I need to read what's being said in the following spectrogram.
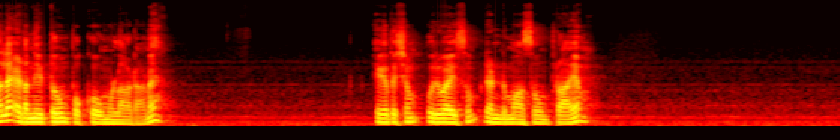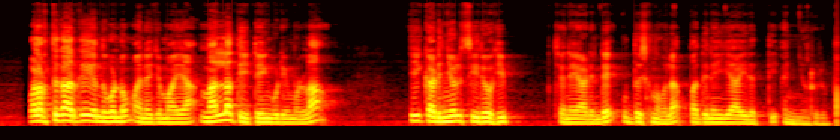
നല്ല ഇടനീട്ടവും പൊക്കവുമുള്ള ആടാണ്. ഏകദേശം ഒരു വയസ്സും രണ്ട് മാസവും പ്രായം. വളർത്തുകാർക്ക് എന്തുകൊണ്ടും അനുയോജ്യമായ നല്ല തീറ്റയും കൂടിയുമുള്ള ഈ കടിഞ്ഞൂൽ സിരോഹി ചെനയാടിന്റെ ഉദ്ദേശിക്കുന്ന വില പതിനയ്യായിരത്തി അഞ്ഞൂറ് രൂപ.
